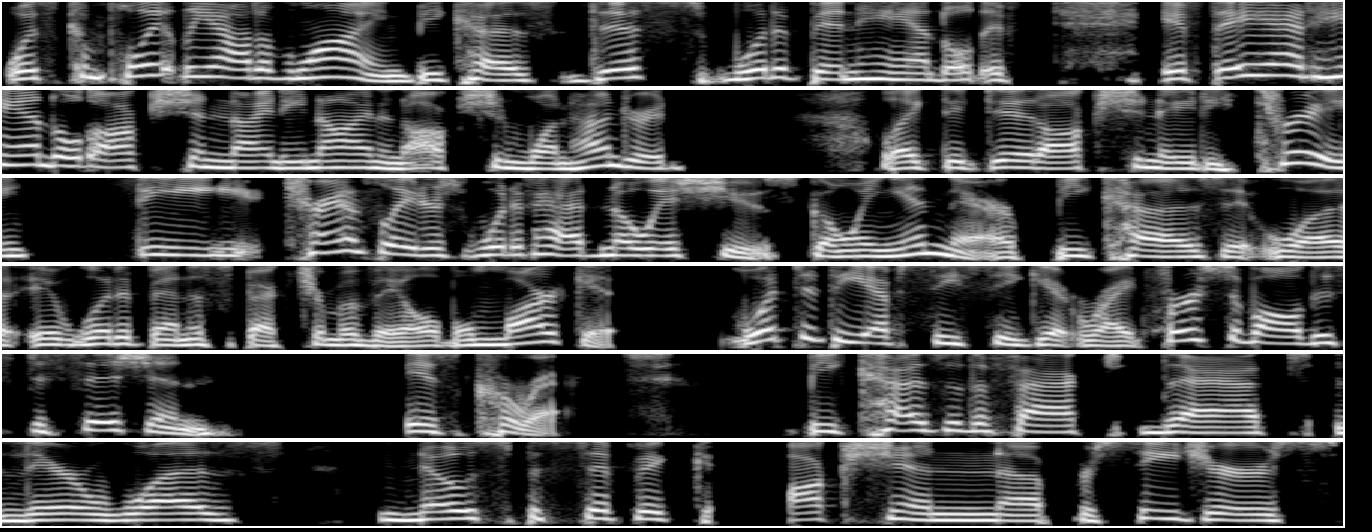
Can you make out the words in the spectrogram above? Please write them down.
was completely out of line because this would have been handled if if they had handled auction 99 and auction 100 like they did auction 83 the translators would have had no issues going in there because it was it would have been a spectrum available market. What did the FCC get right? First of all this decision is correct because of the fact that there was no specific auction uh, procedures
